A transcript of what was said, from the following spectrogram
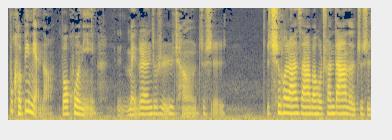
不可避免的，包括你每个人就是日常就是吃喝拉撒，包括穿搭的，就是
